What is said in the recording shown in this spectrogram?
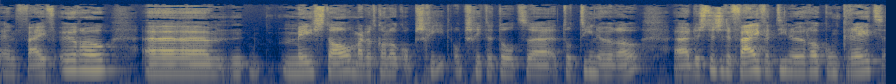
en 5 euro. Uh, meestal, maar dat kan ook opschiet, opschieten tot, uh, tot 10 euro. Uh, dus tussen de 5 en 10 euro concreet.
